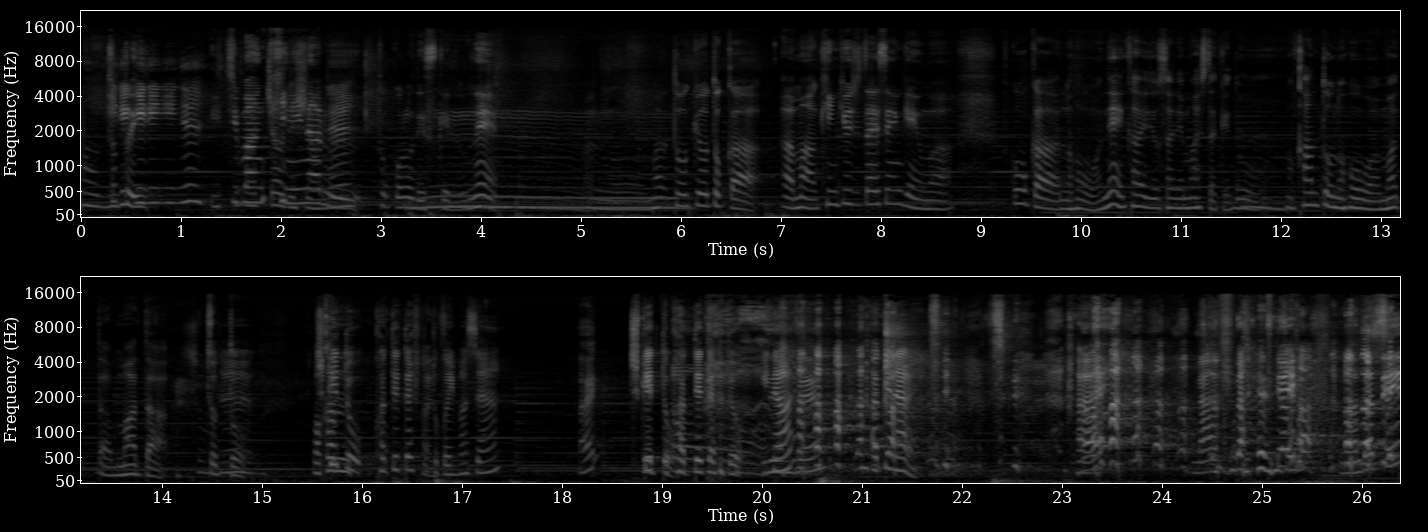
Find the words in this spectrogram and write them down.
もうギリギリにね一番気になるところですけどね。あのまあ、東京とかあ、まあ、緊急事態宣言は福岡の方はね解除されましたけど、まあ、関東の方はまだまだちょっとわチケット買ってた人とかいません？はい。チケット買ってた人いない？買ってない。はい。なんだって。なんだって。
